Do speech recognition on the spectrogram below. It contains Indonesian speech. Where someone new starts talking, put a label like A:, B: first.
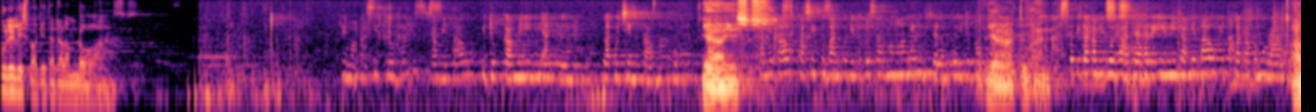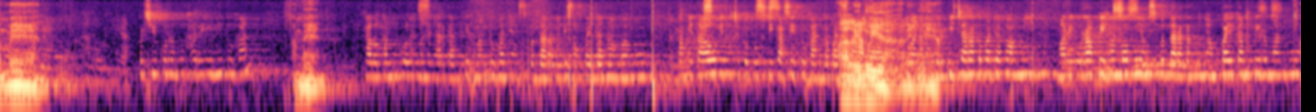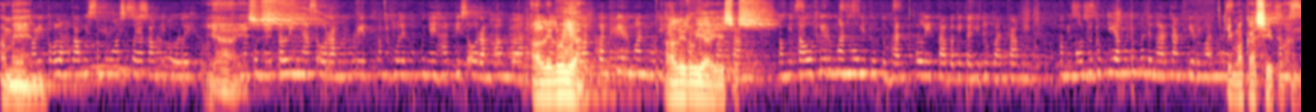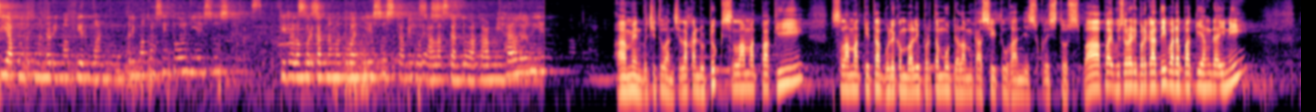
A: Bu Lilis Pak kita dalam doa.
B: Terima kasih Tuhan, kami tahu hidup kami ini adalah lagu cinta.
A: Ya Yesus.
B: Kami tahu kasih Tuhan begitu besar mengalir di dalam kehidupan kami.
A: Ya Tuhan.
B: Ketika kami boleh ada hari ini, kami tahu itu karena kemurahan.
A: Amin.
B: Bersyukur untuk hari ini Tuhan.
A: Amin.
B: Kalau kami boleh mendengarkan firman Tuhan yang sebentar akan disampaikan hambamu, kami tahu itu juga bukti kasih Tuhan kepada
A: Haleluya,
B: kami. Tuhan akan berbicara kepada kami. Mari urapi hambamu yang sebentar akan menyampaikan firman-Mu.
A: Amin.
B: Mari tolong kami semua supaya kami boleh
A: Ya
B: mempunyai
A: Yesus.
B: telinga seorang murid, kami boleh mempunyai hati seorang hamba.
A: Haleluya.
B: Melakukan firman-Mu di dalam
A: Haleluya, Yesus.
B: kami. Kami firman-Mu itu Tuhan pelita bagi kehidupan kami. Kami mau duduk diam untuk mendengarkan firman-Mu.
A: Terima kasih
B: Kami
A: Tuhan.
B: siap untuk menerima firman-Mu. Terima kasih Tuhan Yesus. Di dalam berkat nama Tuhan Yesus kami boleh alaskan doa kami. Haleluya.
A: Amin, puji Tuhan. Silakan duduk. Selamat pagi. Selamat kita boleh kembali bertemu dalam kasih Tuhan Yesus Kristus. Bapak Ibu Saudara diberkati pada pagi yang indah ini.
